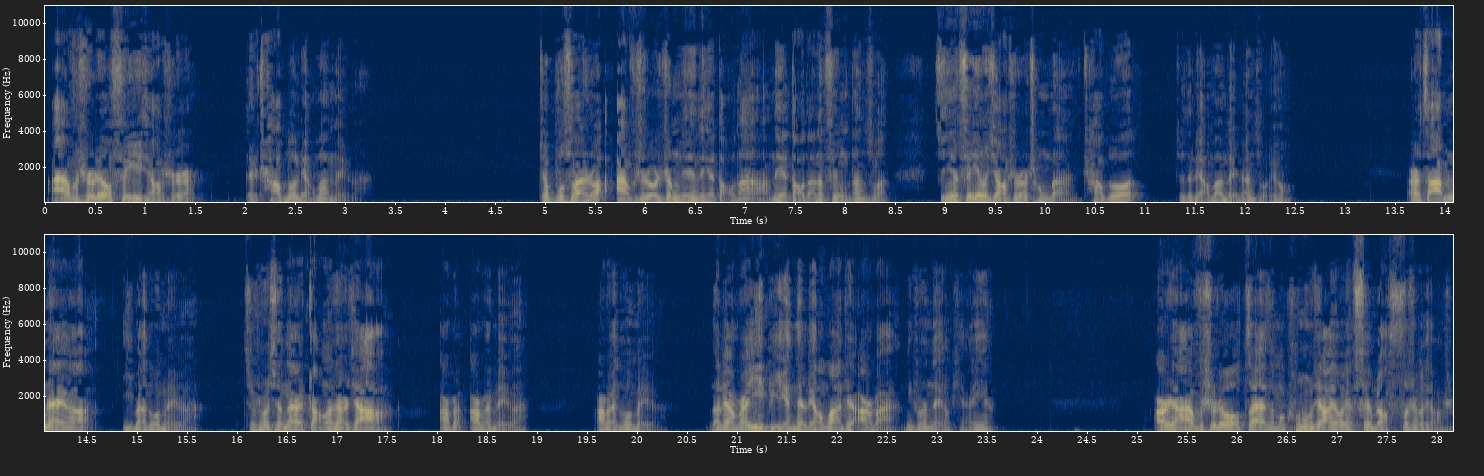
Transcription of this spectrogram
，F 十六飞一小时得差不多两万美元。这不算说 F 十六扔下去那些导弹啊，那些导弹的费用单算，仅仅飞行小时的成本差不多就得两万美元左右。而咱们这个一百多美元，就说现在涨了点价，二百二百美元，二百多美元，那两边一比，那两万这二百，你说哪个便宜啊？而且 F 十六再怎么空中加油也飞不了四十个小时，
